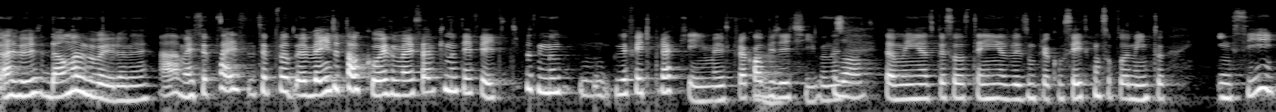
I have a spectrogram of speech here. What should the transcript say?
às vezes dá uma zoeira, né? Ah, mas você faz, você vende tal coisa, mas sabe que não tem efeito. Tipo assim, não não tem efeito pra quem, mas pra qual objetivo, né? Exato. Também as pessoas têm, às vezes, um preconceito com o suplemento em si,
